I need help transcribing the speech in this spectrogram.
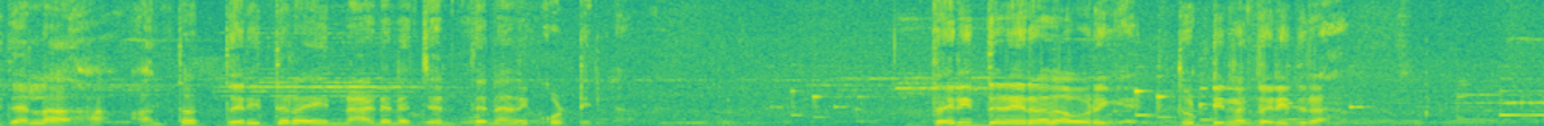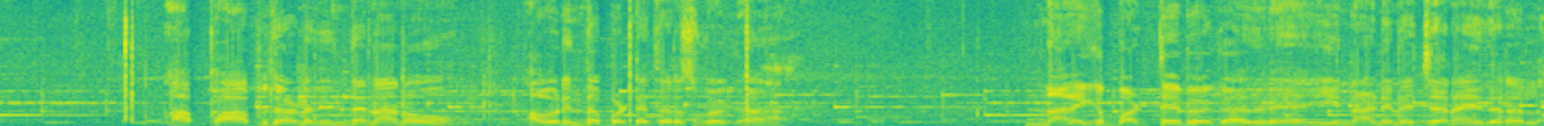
ಇದೆಲ್ಲ ಅಂಥ ದರಿದ್ರ ಈ ನಾಡಿನ ಜನತೆ ನನಗೆ ಕೊಟ್ಟಿಲ್ಲ. ದರಿದ್ರ ಇರೋದು ಅವರಿಗೆ ದುಡ್ಡಿನ ದರಿದ್ರ. ಆ ಪಾಪದಾಣದಿಂದ ನಾನು ಅವರಿಂದ ಬಟ್ಟೆ ತರಿಸ್ಬೇಕಾ? ನನಗೆ ಬಟ್ಟೆ ಬೇಕಾದರೆ ಈ ನಾಡಿನ ಜನ ಇದ್ದಾರಲ್ಲ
